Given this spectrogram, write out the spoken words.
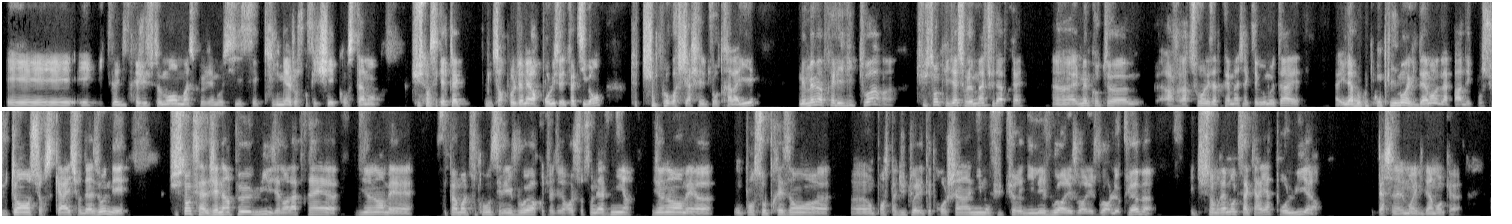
Et, et tu l'as dit très justement, moi, ce que j'aime aussi, c'est qu'il met à jour son fichier constamment. Tu sens que c'est quelqu'un qui ne se repose jamais. Alors, pour lui, ça va être fatigant de toujours rechercher, toujours travailler. Mais même après les victoires, tu sens qu'il y a sur le match d'après. Euh, même quand, euh, alors je regarde souvent les après-matchs avec Thiago Motta, et, euh, il a beaucoup de compliments évidemment de la part des consultants sur Sky, sur Dazone, mais tu sens que ça le gêne un peu. Lui, il est déjà dans l'après. Euh, il dit non, non, mais c'est pas moi qui compte, c'est les joueurs. Quand tu interroges sur son avenir, il dit non, non, mais euh, on pense au présent, euh, on pense pas du tout à l'été prochain, ni mon futur. Dit les joueurs, les joueurs, les joueurs, le club. Et tu sens vraiment que sa carrière pour lui, alors personnellement évidemment que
